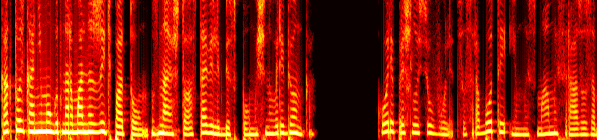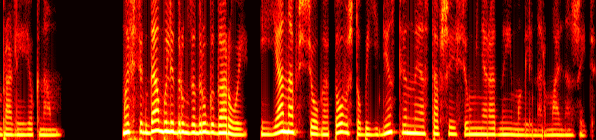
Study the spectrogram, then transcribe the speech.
Как только они могут нормально жить потом, зная, что оставили беспомощного ребенка? Коре пришлось уволиться с работы, и мы с мамой сразу забрали ее к нам. Мы всегда были друг за друга горой, и я на все готова, чтобы единственные оставшиеся у меня родные могли нормально жить.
